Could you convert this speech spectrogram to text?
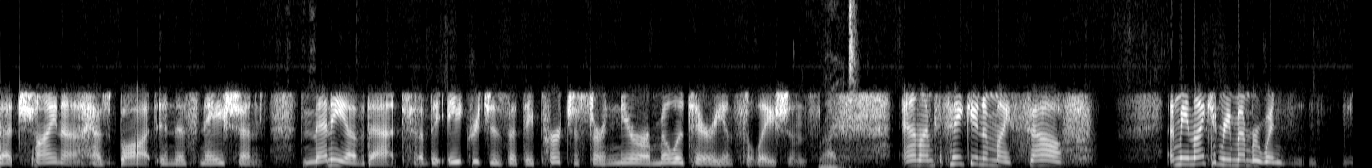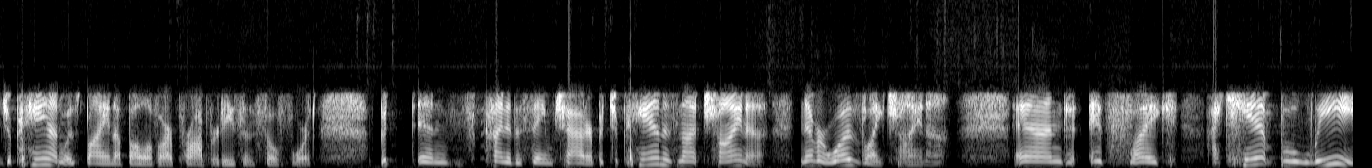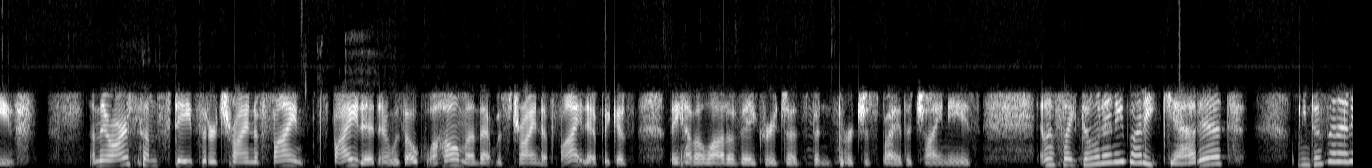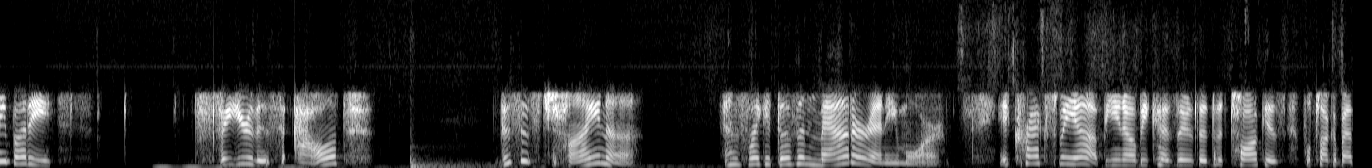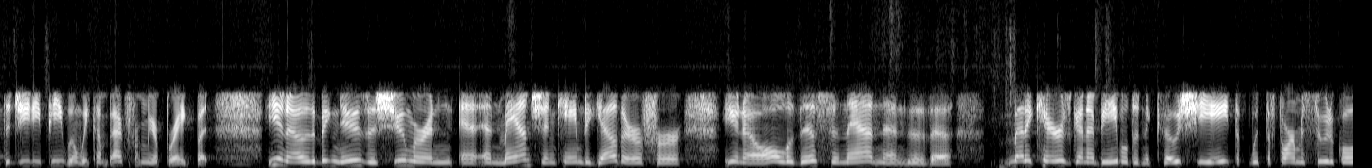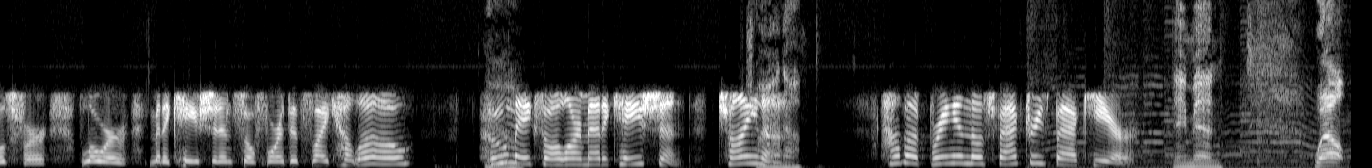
that China has bought in this nation. Many of that of the acreages that they purchased are near our military installations. Right. And I'm thinking to myself, I mean, I can remember when Japan was buying up all of our properties and so forth, but and kind of the same chatter. But Japan is not China, never was like China, and it's like I can't believe. And there are some states that are trying to find fight it, and it was Oklahoma that was trying to fight it because they have a lot of acreage that's been purchased by the Chinese. And it's like, don't anybody get it? I mean, doesn't anybody figure this out? This is China. And it's like it doesn't matter anymore. It cracks me up, you know, because there's the, the talk is we'll talk about the GDP when we come back from your break, but you know, the big news is Schumer and and Manchin came together for, you know, all of this and that and then the, the Medicare is going to be able to negotiate with the pharmaceuticals for lower medication and so forth. It's like, hello, who makes all our medication? China. How about bringing those factories back here? Amen. Well,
